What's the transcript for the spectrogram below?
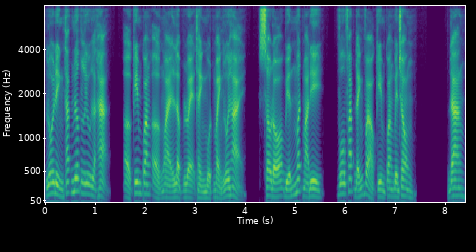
lôi đình thác nước lưu lạc hạ, ở kim quang ở ngoài lập lòe thành một mảnh lôi hải, sau đó biến mất mà đi, vô pháp đánh vào kim quang bên trong. Đang.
